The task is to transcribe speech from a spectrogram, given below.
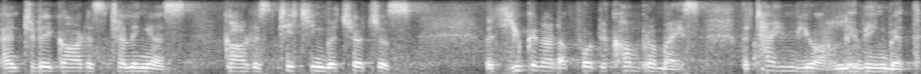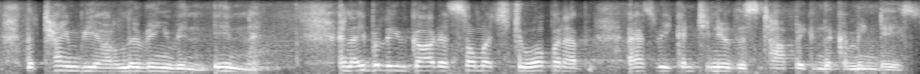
And today God is telling us, God is teaching the churches that you cannot afford to compromise the time you are living with, the time we are living in. And I believe God has so much to open up as we continue this topic in the coming days.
